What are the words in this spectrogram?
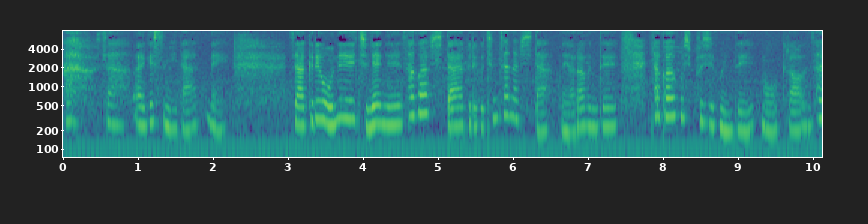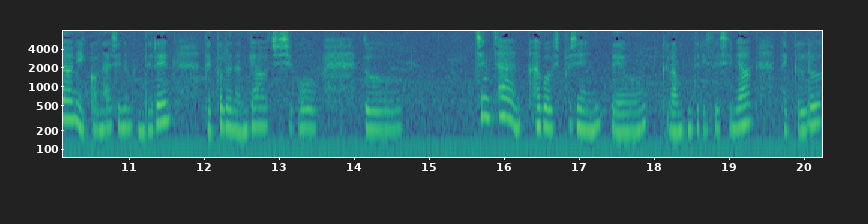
아휴, 자, 알겠습니다. 네. 자, 그리고 오늘 진행은 사과합시다. 그리고 칭찬합시다. 네, 여러분들 사과하고 싶으신 분들, 뭐 그런 사연이 있거나 하시는 분들은 댓글로 남겨주시고, 또 칭찬하고 싶으신 내용 그런 분들이 있으시면 댓글로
